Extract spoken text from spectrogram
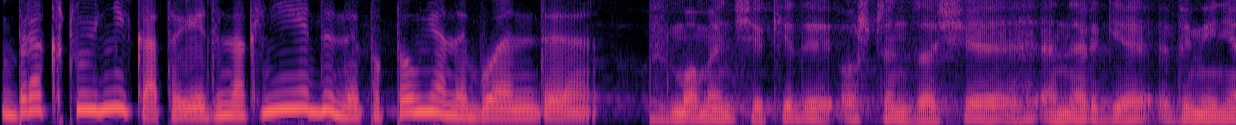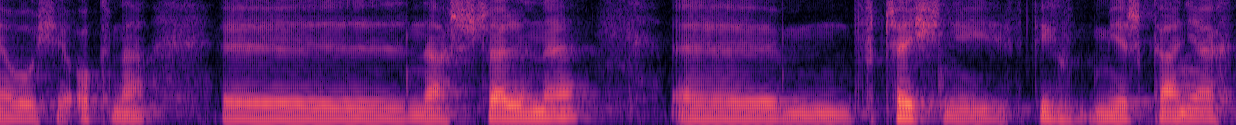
Brak czujnika to jednak nie jedyne popełniane błędy. W momencie, kiedy oszczędza się energię, wymieniało się okna e, na szczelne. E, Wcześniej w tych mieszkaniach,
